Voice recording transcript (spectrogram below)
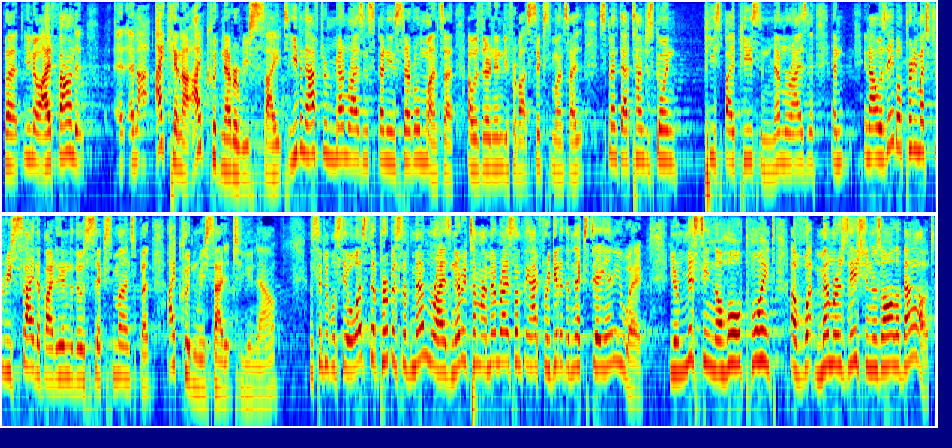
But, you know, I found it, and I, I cannot, I could never recite, even after memorizing, spending several months. I, I was there in India for about six months. I spent that time just going piece by piece and memorizing it. And, and I was able pretty much to recite it by the end of those six months, but I couldn't recite it to you now. And some people say, well, what's the purpose of memorizing? Every time I memorize something, I forget it the next day anyway. You're missing the whole point of what memorization is all about.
